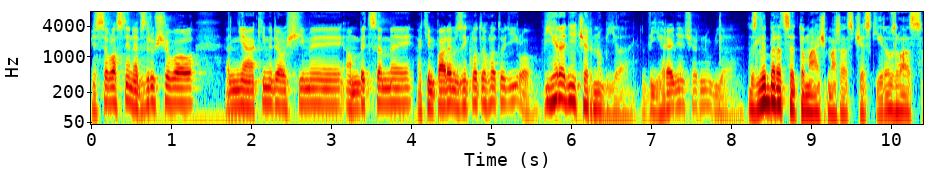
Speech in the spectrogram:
že se vlastně nevzrušoval nějakými dalšími ambicemi a tím pádem vzniklo tohleto dílo. Výhradně černobílé. Výhradně černobílé. Z Liberce Tomáš Mařas, Český rozhlas.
